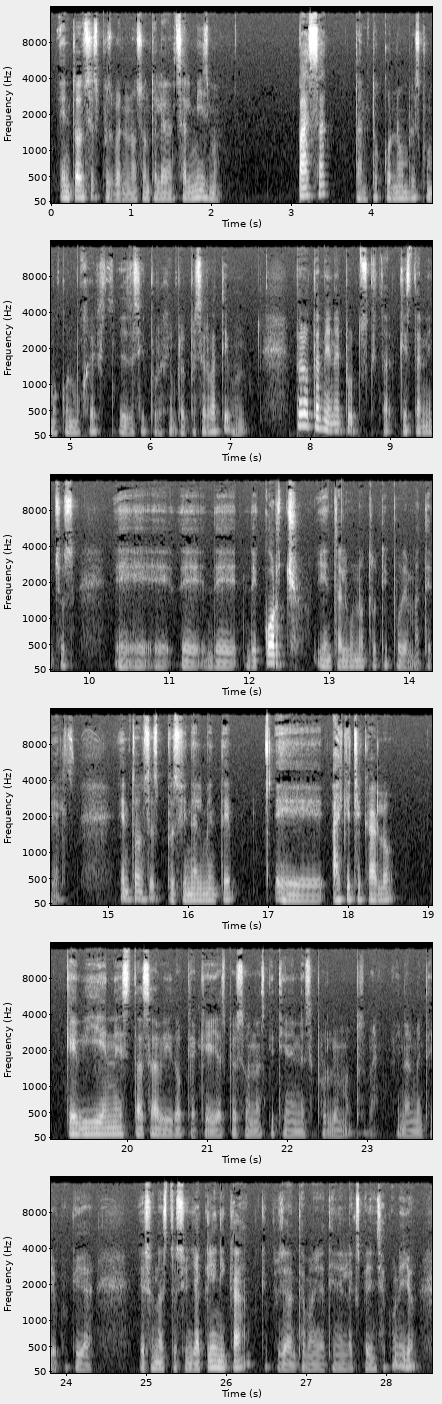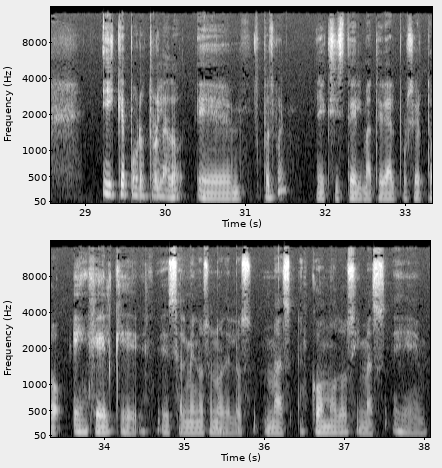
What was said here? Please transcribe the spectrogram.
Entonces, pues bueno, no son tolerantes al mismo. Pasa tanto con hombres como con mujeres, es decir, por ejemplo, el preservativo. Pero también hay productos que, están hechos eh, de, de, corcho y entre algún otro tipo de materiales. Entonces, pues finalmente eh, hay que checarlo, que bien está sabido que aquellas personas que tienen ese problema, pues bueno, finalmente yo creo que ya es una situación ya clínica, que pues ya de antemano ya tienen la experiencia con ello, y que por otro lado, eh, pues bueno, existe el material, por cierto, en gel, que es al menos uno de los más cómodos y más eh,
